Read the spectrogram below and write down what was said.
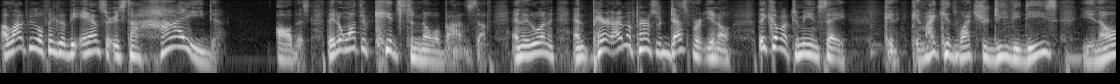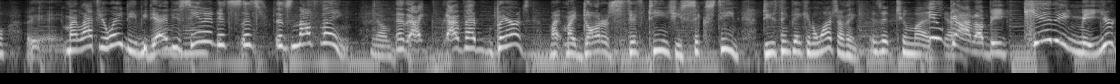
A lot of people think that the answer is to hide all this. They don't want their kids to know about stuff. And they don't want and parents I know parents are desperate, you know. They come up to me and say, "Can can my kids watch your DVDs?" You know, "Uh, my Laugh Your Way DVD. Have you seen it? It's it's it's nothing. No. And I I've had parents. My my daughter's 15, she's 16. Do you think they can watch? I think Is it too much? you Yeah. gotta be kidding me. You're,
